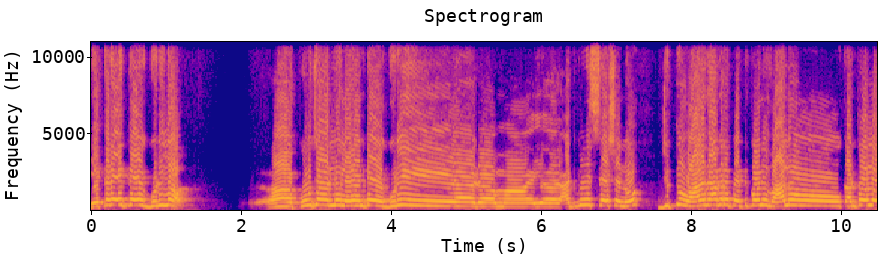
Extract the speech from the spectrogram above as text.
ఎక్కడైతే గుడిలో పూజారులు లేదంటే గుడి అడ్మినిస్ట్రేషన్ జుట్టు వాళ్ళ దగ్గర పెట్టుకొని వాళ్ళు కంట్రోల్లో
